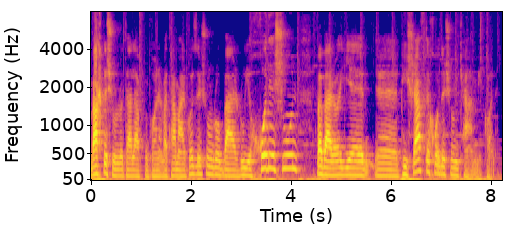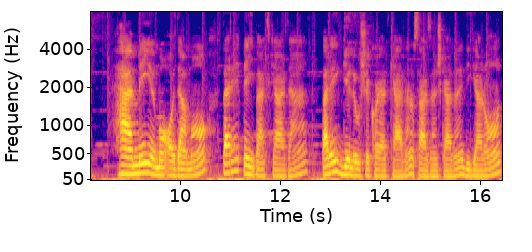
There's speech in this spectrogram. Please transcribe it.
وقتشون رو تلف می‌کنه و تمرکزشون رو بر روی خودشون و برای پیشرفت خودشون کم می‌کنه. همه ما آدما برای غیبت کردن برای گله و شکایت کردن و سرزنش کردن دیگران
